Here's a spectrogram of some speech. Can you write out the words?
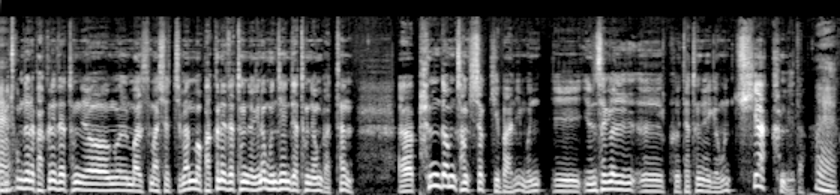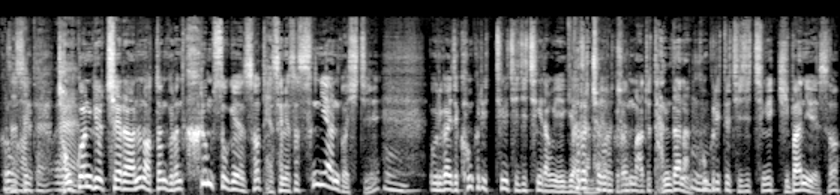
예. 뭐 조금 전에 박근혜 대통령을 말씀하셨지만 뭐 박근혜 대통령이나 문재인 대통령 같은 어, 팬덤 정치적 기반이 문, 이 윤석열 어, 그 대통령의 경우는 취약합니다. 예, 그런 사실 것 같아요. 예. 정권 교체라는 어떤 그런 흐름 속에서 대선에서 승리한 것이지 음. 우리가 이제 콘크리트 지지층이라고 얘기하잖아요. 그렇죠, 그렇죠. 그런 뭐 아주 단단한 음. 콘크리트 지지층의 기반 위에서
